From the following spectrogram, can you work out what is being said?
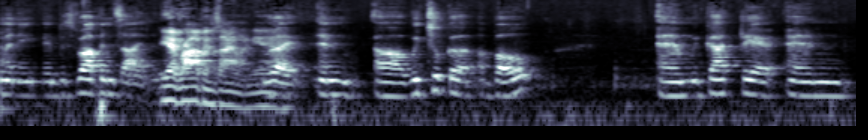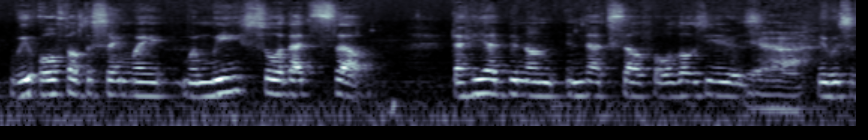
many. It was Robben's Island. Yeah, Robben's Island. Yeah. Right, and uh, we took a, a boat, and we got there, and we all felt the same way when we saw that cell, that he had been on in that cell for all those years. Yeah. It was a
